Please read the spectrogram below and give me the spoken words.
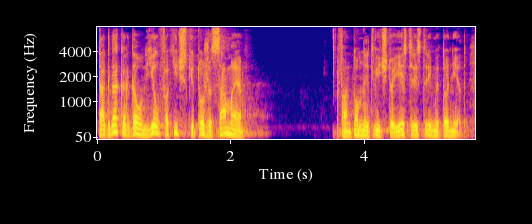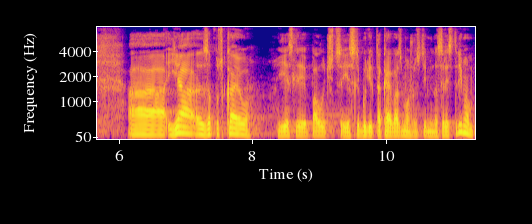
тогда, когда он ел фактически то же самое фантомный твич, то есть рестримы, то нет. А я запускаю, если получится, если будет такая возможность именно с рестримом,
